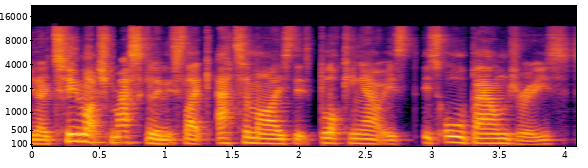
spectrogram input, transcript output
You know, too much masculine, it's like atomized, it's blocking out, it's it's all boundaries.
